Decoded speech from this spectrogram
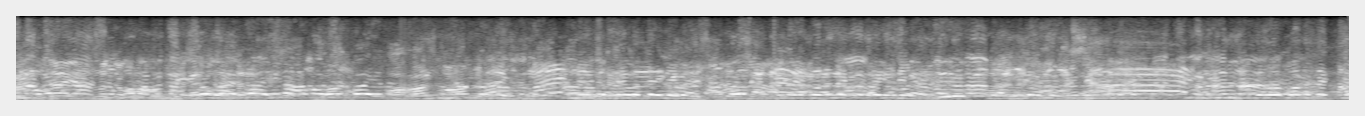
নাই, ভাই তো কই নাই না। ভাই, আমি তো দেবো দেই নাই ভাই। আমি বলে দেবে, কইছি ভাই। আমি বলে দেখছি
